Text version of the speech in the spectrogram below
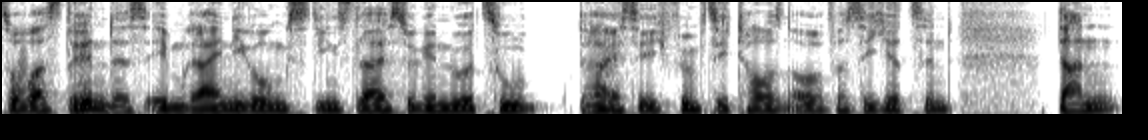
sowas drin, dass eben Reinigungsdienstleistungen nur zu 30, 50.000 Euro versichert sind, dann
